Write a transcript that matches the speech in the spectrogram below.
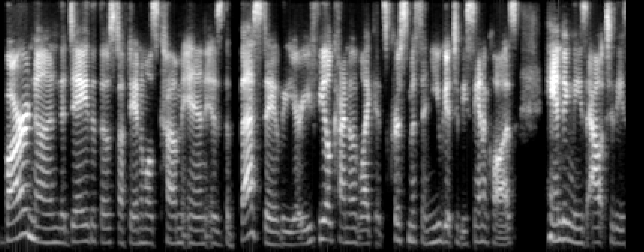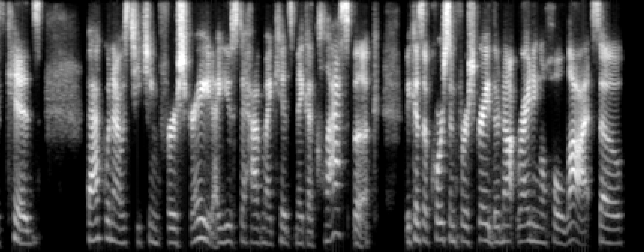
bar none, the day that those stuffed animals come in is the best day of the year. You feel kind of like it's Christmas and you get to be Santa Claus handing these out to these kids back when I was teaching first grade, I used to have my kids make a class book because, of course, in first grade, they're not writing a whole lot. So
